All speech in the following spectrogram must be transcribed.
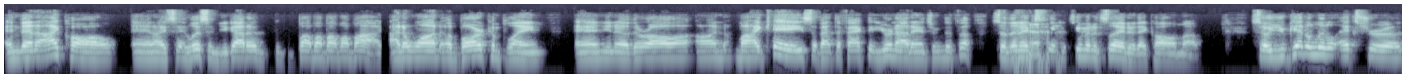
And then I call and I say, listen, you got to blah, blah, blah, blah, blah. I don't want a bar complaint and you know they're all on my case about the fact that you're not answering the phone. So the next thing, two minutes later, they call them up. So you get a little extra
